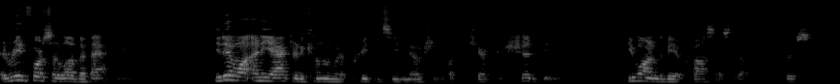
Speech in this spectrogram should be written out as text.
it reinforced their love of acting. He didn't want any actor to come in with a preconceived notion of what the character should be. He wanted to be a process throughout the rehearsal.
